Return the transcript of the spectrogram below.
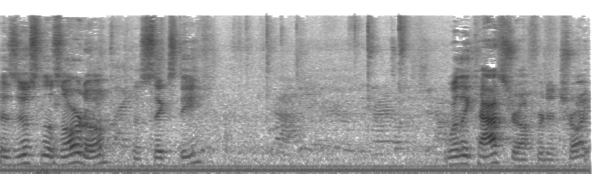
Jesus Luzardo to 60. Willie Castro for Detroit.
